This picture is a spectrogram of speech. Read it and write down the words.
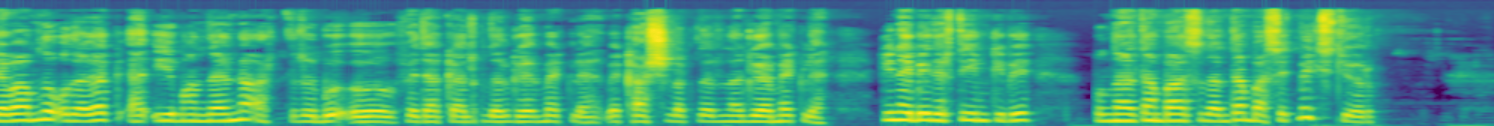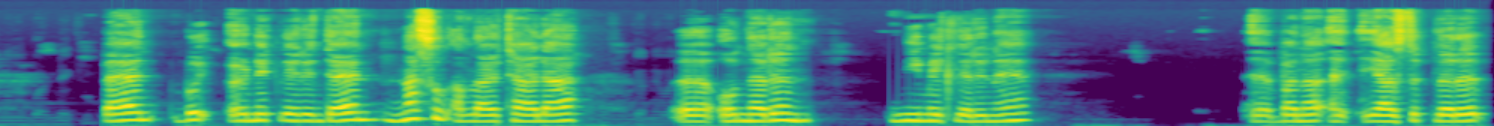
devamlı olarak e, imanlarını arttırır bu e, fedakarlıkları görmekle ve karşılıklarını görmekle. Yine belirttiğim gibi bunlardan bazılarından bahsetmek istiyorum. Ben bu örneklerinden nasıl Allahü Teala e, onların nimetlerini bana e, yazdıkları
